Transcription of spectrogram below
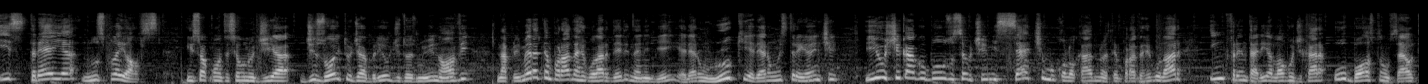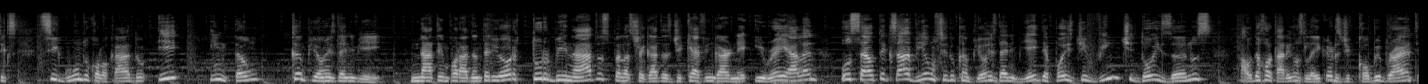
estreia nos playoffs. Isso aconteceu no dia 18 de abril de 2009, na primeira temporada regular dele na NBA, ele era um rookie, ele era um estreante, e o Chicago Bulls, o seu time sétimo colocado na temporada regular, enfrentaria logo de cara o Boston Celtics, segundo colocado, e então campeões da NBA. Na temporada anterior, turbinados pelas chegadas de Kevin Garnett e Ray Allen, os Celtics haviam sido campeões da NBA depois de 22 anos, ao derrotarem os Lakers de Kobe Bryant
